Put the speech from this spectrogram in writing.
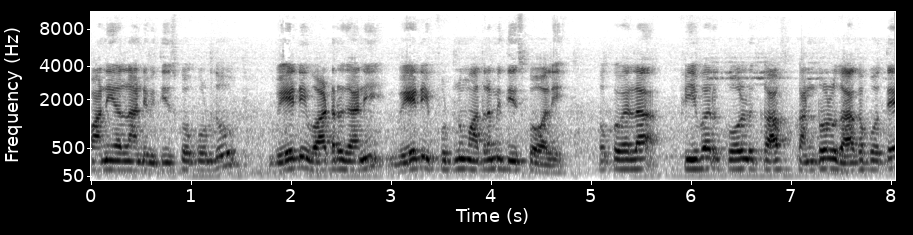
పానీయాలు లాంటివి తీసుకోకూడదు. వేడి వాటర్ కానీ వేడి ఫుడ్ను మాత్రమే తీసుకోవాలి. ఒకవేళ ఫీవర్ కోల్డ్ కాఫ్ కంట్రోల్ కాకపోతే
